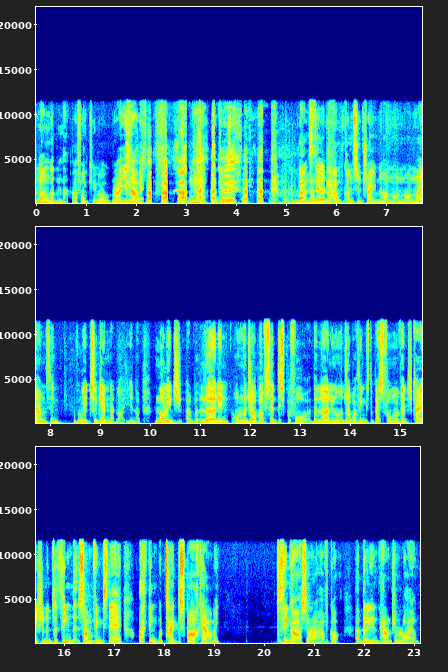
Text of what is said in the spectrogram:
Longer than that. I think you will Right, you know it. I do but still like i'm concentrating on on on my own thing which again like you know knowledge uh, learning on the job i've said this before the learning on the job i think is the best form of education and to think that something's there i think would take the spark out of me to think oh it's all right i've got a billion pound to rely on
